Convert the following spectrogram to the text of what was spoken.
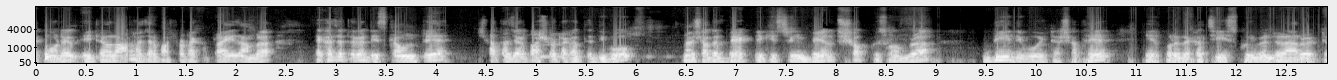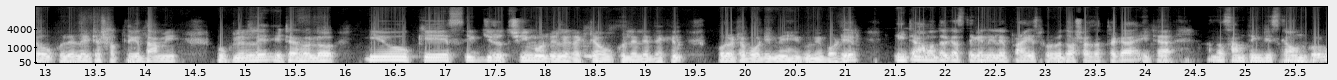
এক মডেল এটা হলো আট হাজার পাঁচশো টাকা প্রাইস আমরা এক হাজার টাকা ডিসকাউন্টে সাত হাজার পাঁচশো টাকাতে দিব। সাথে ব্যাক পিক স্ট্রিং বেল্ট সবকিছু আমরা দিয়ে দিব এটার সাথে। এরপরে দেখাচ্ছি স্কুল ব্যান্ডের আরও একটা উকুলেলে এটা সব থেকে দামি উকুলেলে। এটা হলো ইউকে সিক্স জিরো থ্রি মডেলের একটা উকুলেলে দেখেন। পুরোটা বডি মেহেগুনি বডির এটা আমাদের কাছ থেকে নিলে প্রাইস পড়বে দশ হাজার টাকা। এটা আমরা সামথিং ডিসকাউন্ট করব।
